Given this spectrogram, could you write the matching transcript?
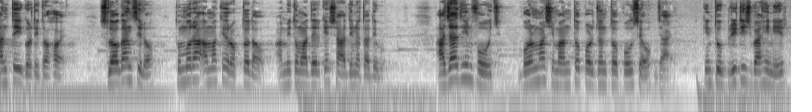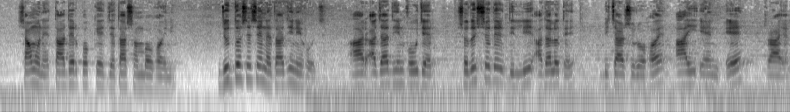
আনতেই গঠিত হয়। স্লোগান ছিল, তোমরা আমাকে রক্ত দাও, আমি তোমাদেরকে স্বাধীনতা দেব। আজাদ হিন্দ ফৌজ বর্মা সীমান্ত পর্যন্ত পৌঁছেও যায়, কিন্তু ব্রিটিশ বাহিনীর সামনে তাদের পক্ষে জেতা সম্ভব হয়নি। যুদ্ধ শেষে নেতাজি নিখোঁজ, আর আজাদ হিন্দ ফৌজের সদস্যদের দিল্লি আদালতে বিচার শুরু হয় আইএনএ ট্রায়াল।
